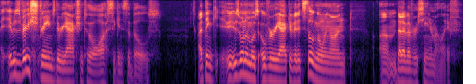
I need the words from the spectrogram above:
it was very strange the reaction to the loss against the Bills. I think it was one of the most overreactive, and it's still going on um, that I've ever seen in my life.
